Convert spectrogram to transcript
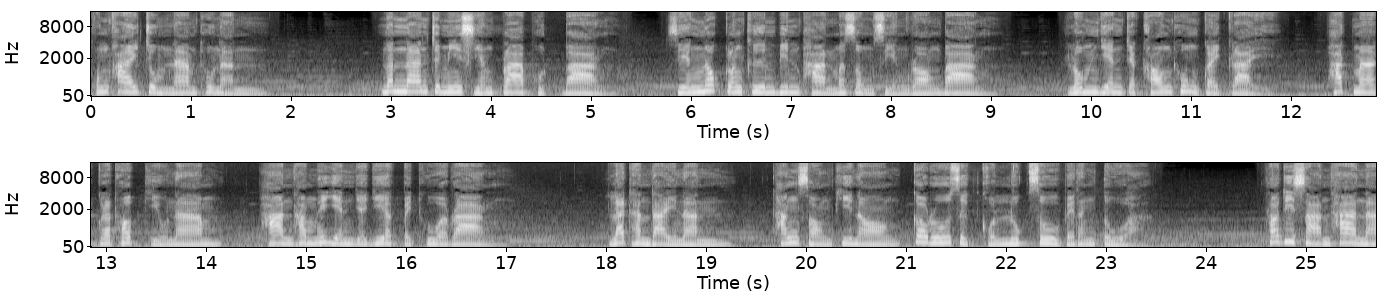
ของพายจุ่มน้ำเท่านั้น นานๆจะมีเสียงปลาผุดบ้าง เสียงนกกลางคืนบินผ่านมาส่งเสียงร้องบ้าง ลมเย็นจากท้องทุ่งไกลๆ พัดมากระทบผิวน้ำผ่านทำให้เย็นยะเยือกไปทั่วร่าง และทันใดนั้น ทั้งสองพี่น้องก็รู้สึกขนลุกสู้ไปทั้งตัว เพราะที่ศาลท่าน้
